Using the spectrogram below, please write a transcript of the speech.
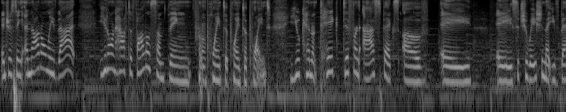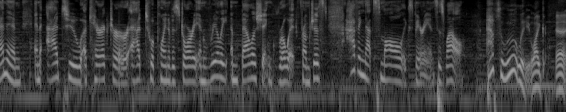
interesting, and not only that, you don't have to follow something from point to point to point. You can take different aspects of a a situation that you've been in and add to a character or add to a point of a story and really embellish it and grow it from just having that small experience as well. Absolutely. Like uh,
